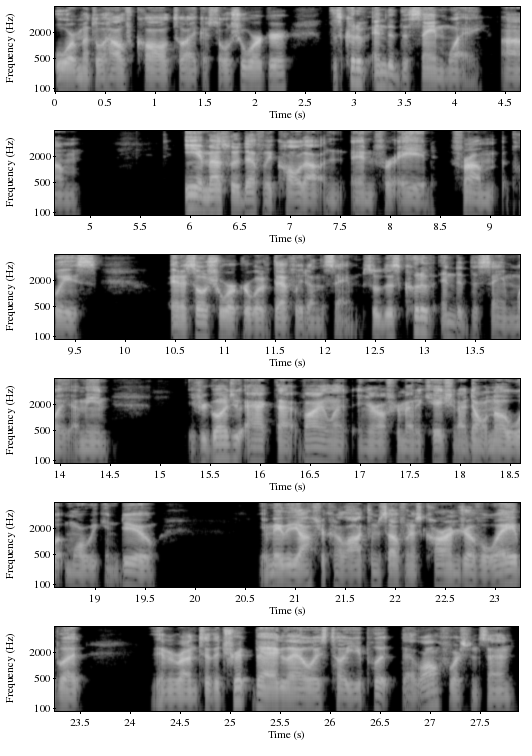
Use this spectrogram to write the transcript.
or mental health call to like a social worker, this could have ended the same way. Um, EMS would have definitely called out and, and for aid from police, and a social worker would have definitely done the same. So this could have ended the same way. I mean, if you're going to act that violent and you're off your medication, I don't know what more we can do. You know, maybe the officer could have locked himself in his car and drove away, but then we run to the trick bag that I always tell you put that law enforcement's in.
